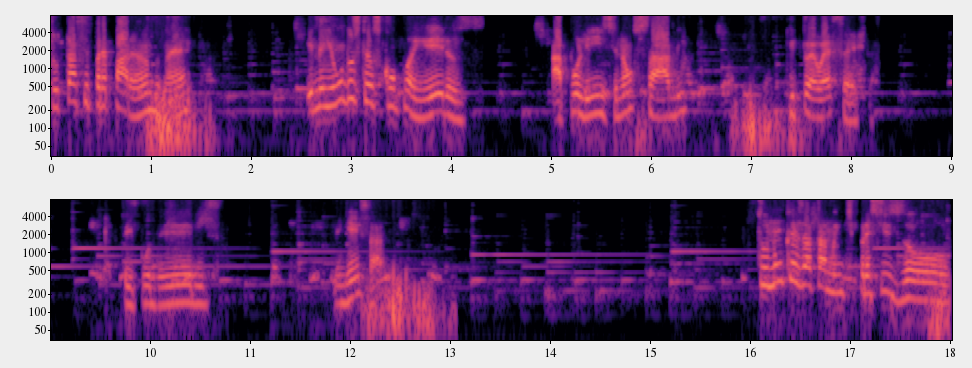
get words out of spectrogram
Tu tá se preparando, né? E nenhum dos teus companheiros, a polícia, não sabe que tu é o Efesta. Tem poderes. Ninguém sabe. Tu nunca exatamente precisou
